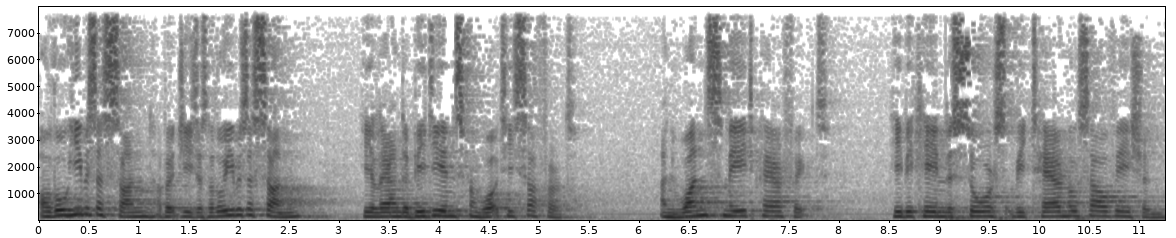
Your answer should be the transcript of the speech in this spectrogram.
although he was a son, about Jesus, although he was a son, he learned obedience from what he suffered. And once made perfect, he became the source of eternal salvation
